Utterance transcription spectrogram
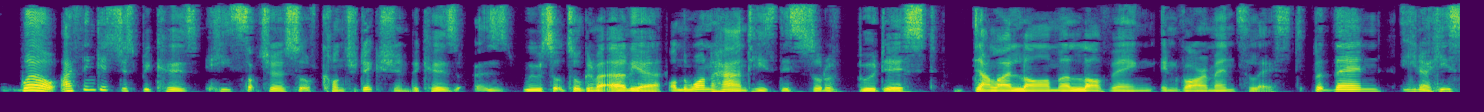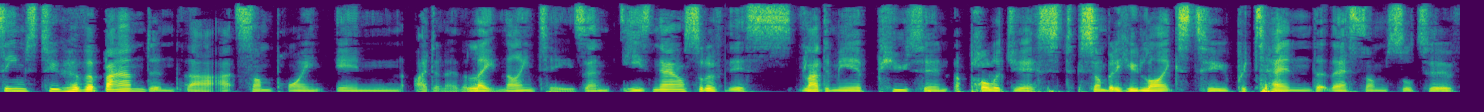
Well, I think it's just because he's such a sort of contradiction because as we were sort of talking about earlier, on the one hand, he's this sort of Buddhist, Dalai Lama loving environmentalist, but then, you know, he seems to have abandoned that at some point in, I don't know, the late nineties. And he's now sort of this Vladimir Putin apologist, somebody who likes to pretend that there's some sort of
